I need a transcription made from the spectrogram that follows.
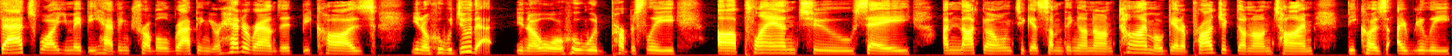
that's why you may be having trouble wrapping your head around it because, you know, who would do that? You know, or who would purposely uh, plan to say, I'm not going to get something done on time or get a project done on time because I really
